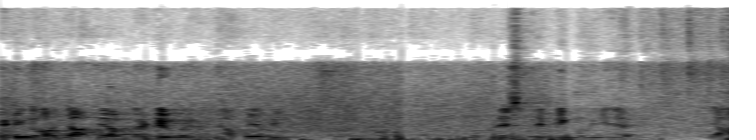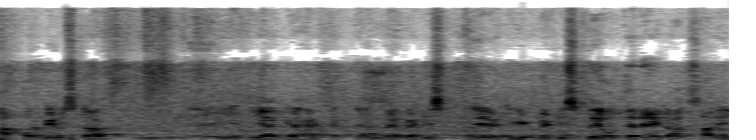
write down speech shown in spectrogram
मीटिंग हॉल जहाँ पे आप बैठे हुए हैं यहाँ पे अभी प्रेस ब्रीफिंग हुई है यहाँ पर भी उसका ये दिया गया है कैमरे में डिस्प्ले टीवी पे डिस्प्ले होते रहेगा सारी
